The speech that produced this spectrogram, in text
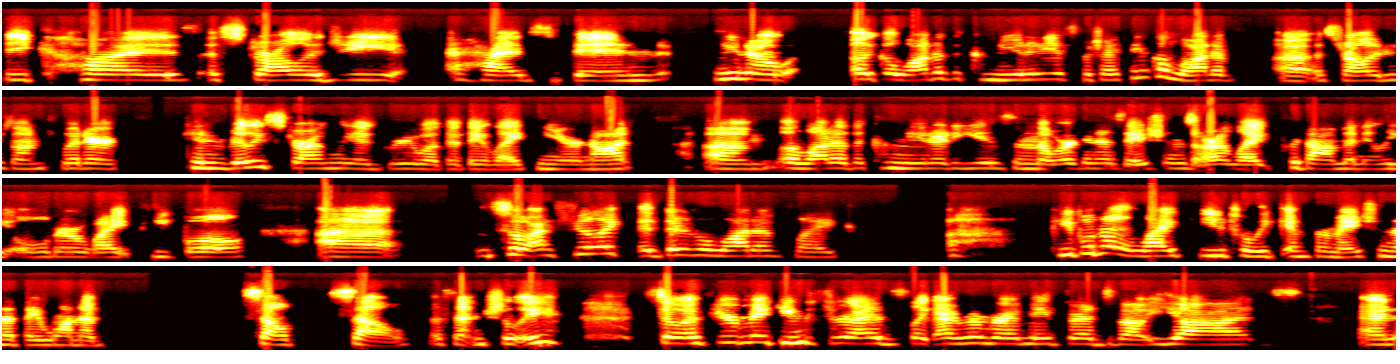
because astrology has been, you know, like a lot of the communities, which I think a lot of uh, astrologers on Twitter can really strongly agree whether they like me or not. Um, a lot of the communities and the organizations are like predominantly older white people. Uh, so I feel like there's a lot of like, people don't like you to leak information that they want to self sell essentially. So if you're making threads, like I remember I made threads about yods and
